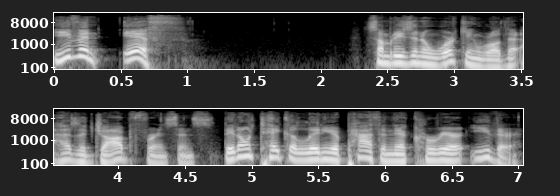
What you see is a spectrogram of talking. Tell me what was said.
Even if somebody's in a working world that has a job, for instance, they don't take a linear path in their career either.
